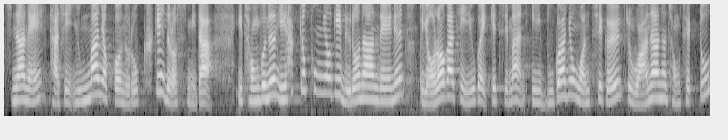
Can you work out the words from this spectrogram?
지난해 다시 6만여 건으로 크게 늘었습니다. 이 정부는 이 학교 폭력이 늘어나는 데에는 여러 가지 이유가 있겠지만 이 무관용 원칙을 좀 완화하는 정책도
